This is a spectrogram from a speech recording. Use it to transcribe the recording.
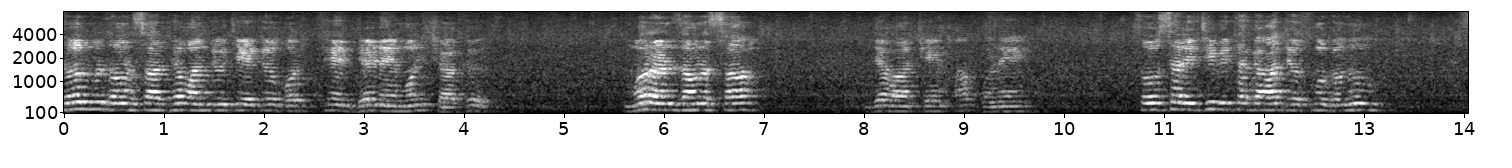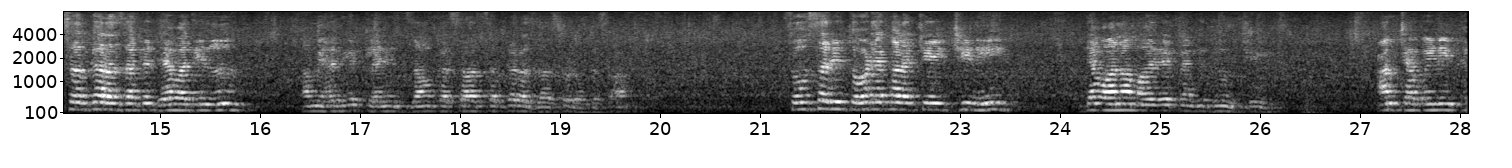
जल्म जावन साध्यावान दिवचे एक बरथे देणे मनशाक मरण जावन आसा देवाचे आपणे. संवसारी जिविताक आद्योस मोगून सर्गराजाक देवा दिन आमी हरगेतल्यानी जावंक आसा सर्गराजा सोडोवंक आसा संवसारी थोड्या काळाचे जिणी देवाना मारेप्यांक दिवची आमच्या बहिणीक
